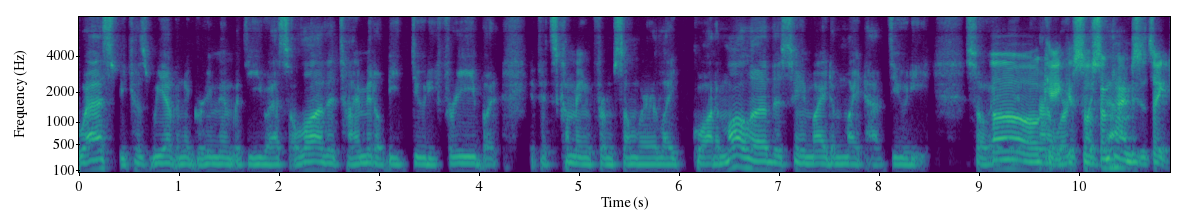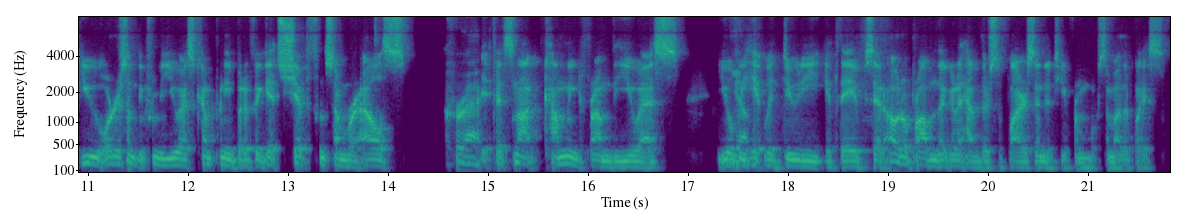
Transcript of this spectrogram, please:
US, because we have an agreement with the US, a lot of the time it'll be duty free. But if it's coming from somewhere like Guatemala, the same item might have duty. So it- it Oh, kinda okay. So like that. sometimes it's like you order something from a US company, but if it gets shipped from somewhere else, correct. if it's not coming from the US, you'll Yep. be hit with duty if they've said, oh, no problem. They're going to have their supplier send it to you from some other place.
